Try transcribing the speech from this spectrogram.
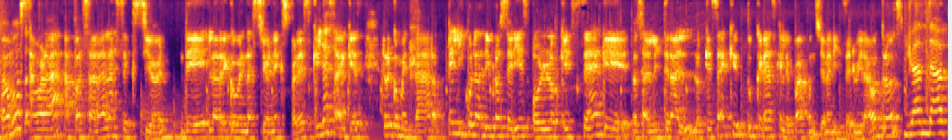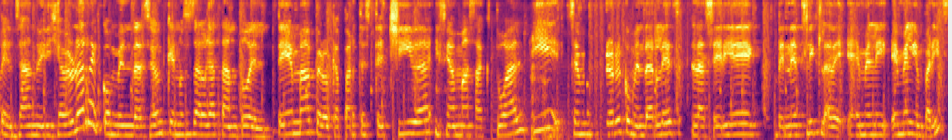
Vamos ahora a pasar a la sección de la recomendación express, que ya saben que es recomendar películas, libros, series o lo que sea que, o sea, literal, lo que sea que tú creas que le pueda funcionar y servir a otros. Yo andaba pensando y dije, a ver, una recomendación que no se salga tanto del tema, pero que aparte esté chida y sea más actual. Y se me ocurrió recomendarles la serie de Netflix, la de Emily, Emily en París.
